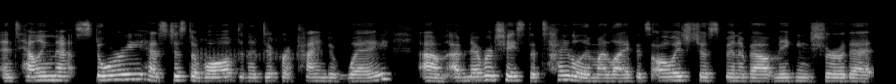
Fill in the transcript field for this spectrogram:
and telling that story has just evolved in a different kind of way. Um, I've never chased a title in my life. It's always just been about making sure that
